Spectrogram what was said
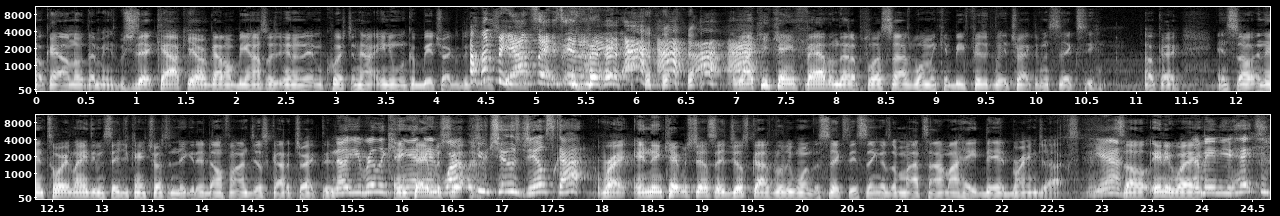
Okay, I don't know what that means, but she said Cal Carroll got on Beyonce's internet and questioned how anyone could be attracted to On this guy. Beyonce's internet. like he can't fathom that a plus size woman can be physically attractive and sexy. Okay. And so, and then Tory Lanez even said, you can't trust a nigga that don't find Jill Scott attractive. no, you really can't. K. And, why would you choose Jill Scott? Right. And then K. Michelle said, Jill Scott's literally one of the sexiest singers of my time. I hate dead brain jocks. Yeah. So, anyway, I mean, you hate to.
